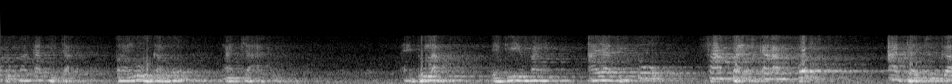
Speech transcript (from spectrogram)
itu maka tidak perlu kamu ngajak aku. Nah, itulah. Jadi memang ayat itu sampai sekarang pun ada juga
